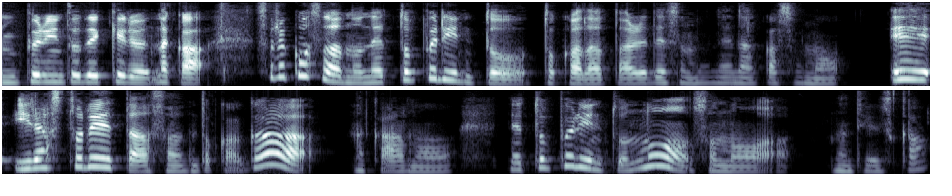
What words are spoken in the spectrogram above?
うん、プリントできる。なんか、それこそあのネットプリントとかだとあれですもんね。なんかその、え、イラストレーターさんとかが、なんかあの、ネットプリントの、その、なんていうんですか？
